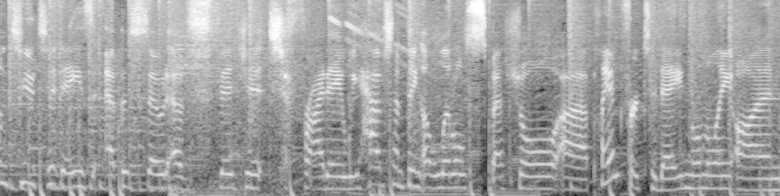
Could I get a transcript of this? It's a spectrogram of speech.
Welcome to today's episode of Fidget Friday. We have something a little special uh, planned for today. Normally, on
